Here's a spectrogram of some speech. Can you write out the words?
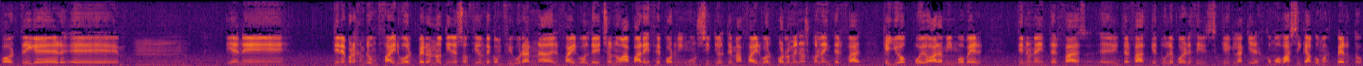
port trigger, mm, tiene, tiene por ejemplo un firewall, pero no tienes opción de configurar nada del firewall, de hecho no aparece por ningún sitio el tema firewall, por lo menos con la interfaz que yo puedo ahora mismo ver. Tiene una interfaz, eh, interfaz que tú le puedes decir que la quieres como básica como experto.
